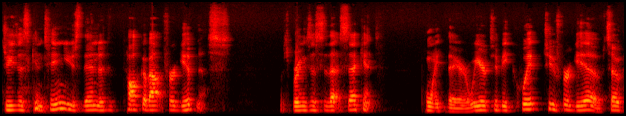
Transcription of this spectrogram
Jesus continues then to talk about forgiveness, which brings us to that second point there. We are to be quick to forgive. So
